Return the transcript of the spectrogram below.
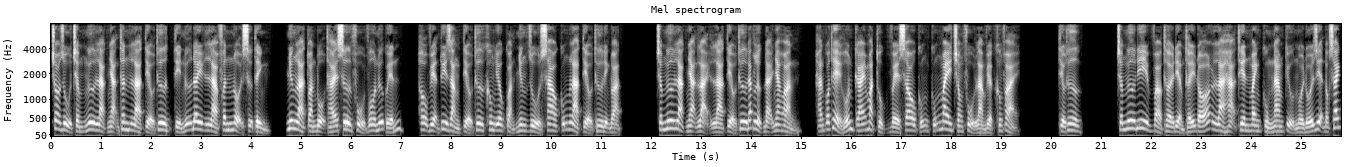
cho dù trầm ngư lạc nhạn thân là tiểu thư tỷ nữ đây là phân nội sự tình, nhưng là toàn bộ thái sư phủ vô nữ quyến, hậu viện tuy rằng tiểu thư không yêu quản nhưng dù sao cũng là tiểu thư định đoạt. Trầm ngư lạc nhạn lại là tiểu thư đắc lực đại nha hoàn, hắn có thể hỗn cái mặt thuộc về sau cũng cũng may trong phủ làm việc không phải. Tiểu thư, Trầm ngư đi vào thời điểm thấy đó là hạ thiên manh cùng nam cửu ngồi đối diện đọc sách,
